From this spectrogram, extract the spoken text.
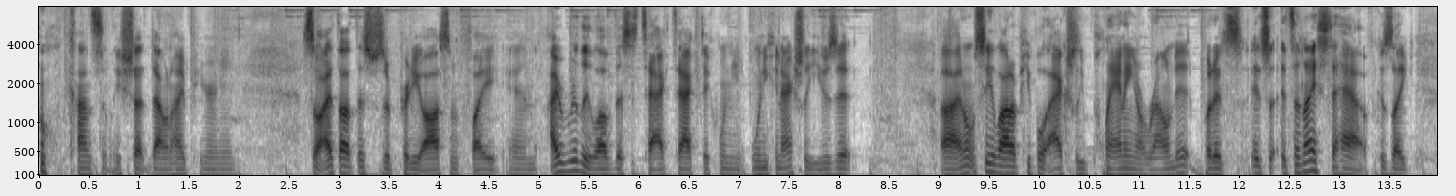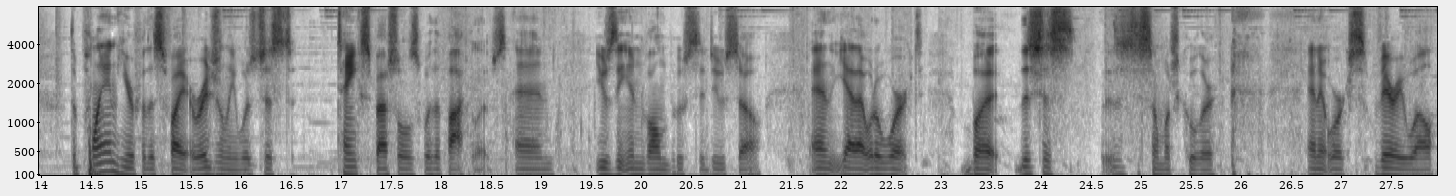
we'll constantly shut down Hyperion. so I thought this was a pretty awesome fight, and I really love this attack tactic when you when you can actually use it. Uh, I don't see a lot of people actually planning around it, but it's it's it's a nice to have because like the plan here for this fight originally was just tank specials with Apocalypse and use the invuln boost to do so, and yeah, that would have worked. But this just this is just so much cooler, and it works very well.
